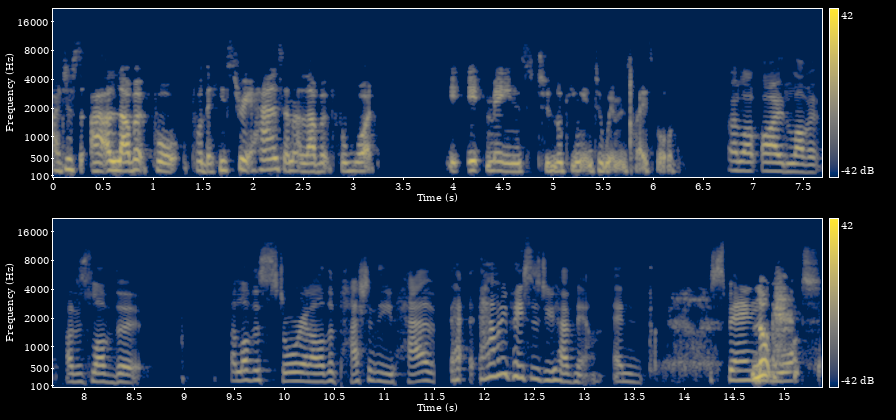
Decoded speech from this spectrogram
I just I love it for for the history it has, and I love it for what it, it means to looking into women's baseball. I love I love it. I just love the I love the story and I love the passion that you have. how many pieces do you have now? And spanning Look, what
